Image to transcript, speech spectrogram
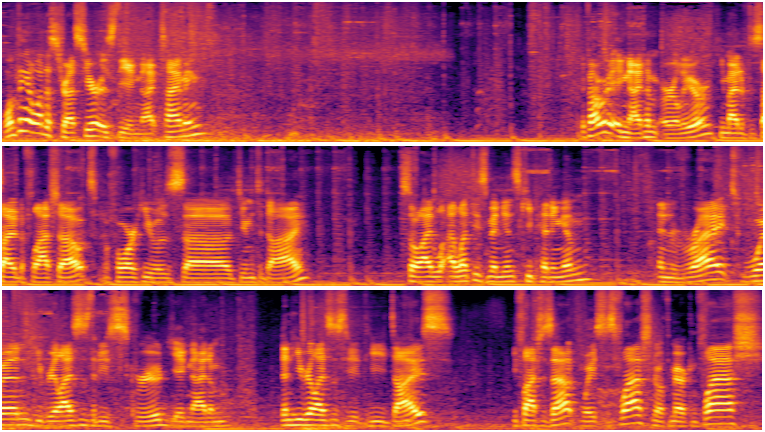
One thing I want to stress here is the ignite timing. If I were to ignite him earlier, he might have decided to flash out before he was uh, doomed to die. So I, I let these minions keep hitting him and right when he realizes that he's screwed, you ignite him. Then he realizes he, he dies. He flashes out, wastes his flash, North American flash.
